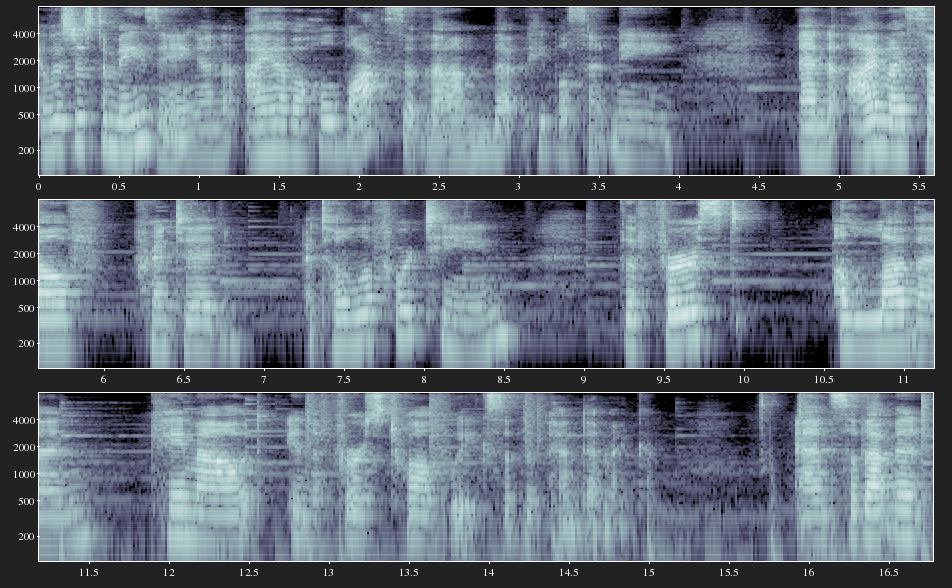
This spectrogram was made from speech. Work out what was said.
it was just amazing. And I have a whole box of them that people sent me. And I myself printed a total of 14. The first 11 came out in the first 12 weeks of the pandemic. And so that meant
